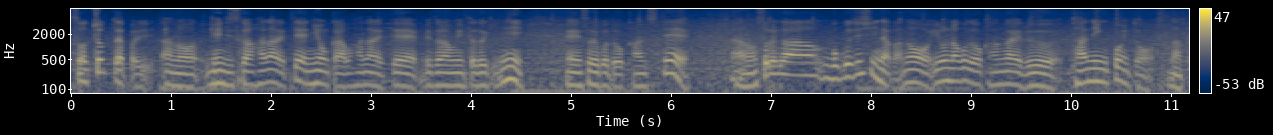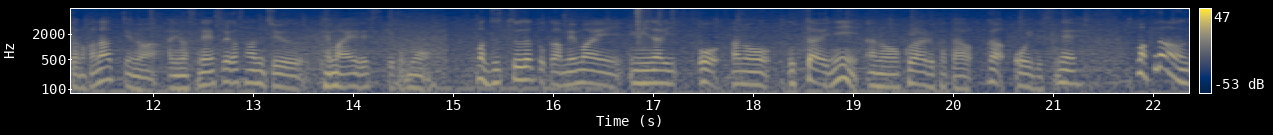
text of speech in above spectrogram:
そのちょっとやっぱりあの現実から離れて日本からも離れてベトナムに行った時に、え、そういうことを感じてあのそれが僕自身の中のいろんなことを考えるターニングポイントになったのかなっていうのはありますねそれが30手前ですけども。まあ、頭痛だとかめまい耳鳴りをあの訴えにあの来られる方が多いですね。まあ普段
